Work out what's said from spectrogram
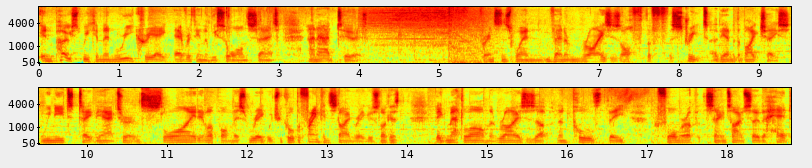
in post, we can then recreate everything that we saw on set and add to it. For instance, when Venom rises off the, street at the end of the bike chase, we need to take the actor and slide him up on this rig, which we call the Frankenstein rig. It's like a big metal arm that rises up and then pulls the performer up at the same time. So the head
